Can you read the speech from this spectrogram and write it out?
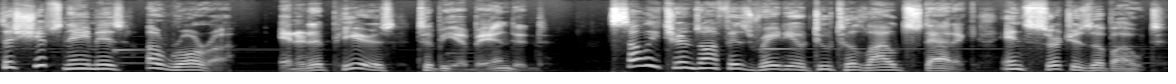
The ship's name is Aurora, and it appears to be abandoned. Sully turns off his radio due to loud static and searches about.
